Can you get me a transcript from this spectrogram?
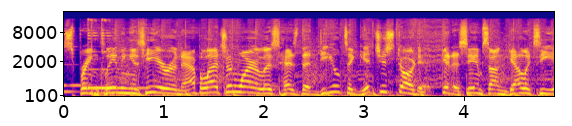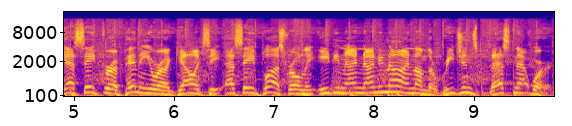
Spring cleaning is here, and Appalachian Wireless has the deal to get you started. Get a Samsung Galaxy S8 for a penny or a Galaxy S8 Plus for only $89.99 on the region's best network.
